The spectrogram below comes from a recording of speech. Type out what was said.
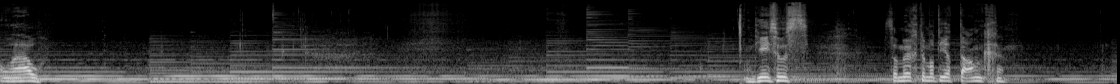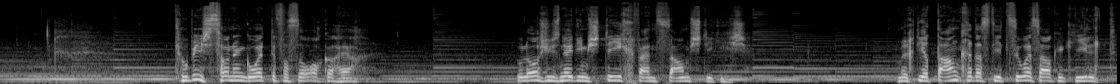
Wow. Und Jesus, so möchten wir dir danken. Du bist so ein guter Versorger, Herr. Du lässt uns nicht im Stich, wenn es Samstag ist. Ich möchte dir danken, dass die Zusage gilt.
